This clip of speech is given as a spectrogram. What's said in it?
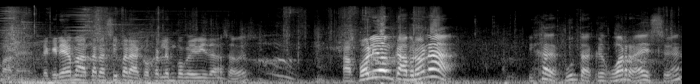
Vale, le quería matar así para cogerle un poco de vida, ¿sabes? ¡Apolion, cabrona! Hija de puta, qué guarra es, ¿eh?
